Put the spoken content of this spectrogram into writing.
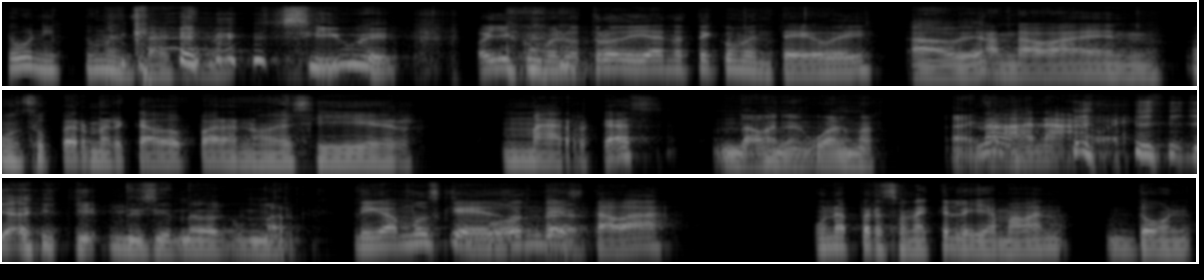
Qué bonito mensaje, ¿no? Sí, güey. Oye, como el otro día no te comenté, güey. A ver, Andaba en un supermercado para no decir marcas. andaba en el Walmart. Ay, No, no, güey. ya diciendo marca. Digamos ¿Qué que es donde estaba una persona que le llamaban Don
